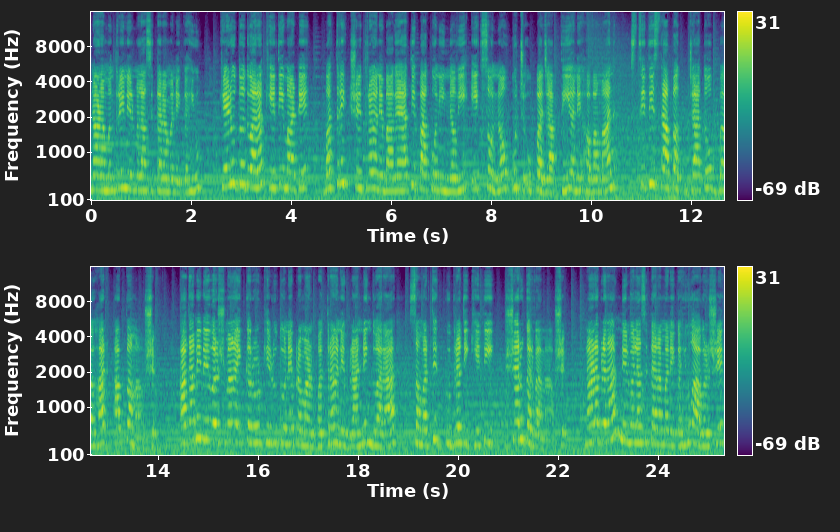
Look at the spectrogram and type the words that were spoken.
નાણામંત્રી નિર્મલા સીતારામને કહ્યું, ખેડૂતો દ્વારા ખેતી માટે બત્રી ક્ષેત્ર અને બાગાયતી પાકોની નવી એકસો નવ ઉચ્ચ ઉપજ આપતી અને હવામાન સ્થિતિસ્થાપક જાતો બહાર આપવામાં આવશે. આગામી બે વર્ષમાં એક કરોડ ખેડૂતોને પ્રમાણપત્ર અને બ્રાન્ડિંગ દ્વારા સમર્થિત કુદરતી ખેતી શરૂ કરવામાં આવશે. નાણાપ્રધાન નિર્મલા સીતારામને કહ્યું, આ વર્ષે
